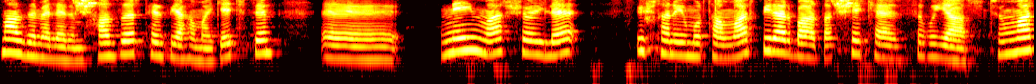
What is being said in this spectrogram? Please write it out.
Malzemelerim hazır. Tezgahıma geçtim. Ee, neyim var? Şöyle 3 tane yumurtam var. Birer bardak şeker, sıvı yağ, sütüm var.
